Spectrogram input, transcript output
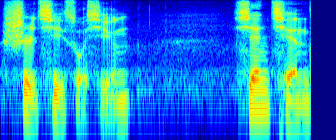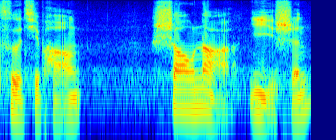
视气所行，先浅刺其旁，稍纳益深，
